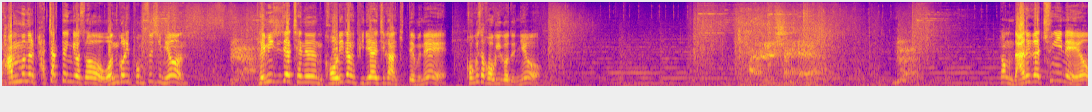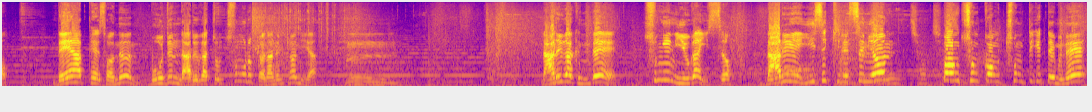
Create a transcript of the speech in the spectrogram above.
관문을 바짝 당겨서 원거리 폼 쓰시면 데미지 자체는 거리랑 비례하지가 않기 때문에 거기서 거기거든요. 형 나르가 충이네요. 내 앞에서는 모든 나르가 좀 충으로 변하는 편이야. 음. 나르가 근데 충인 이유가 있어. 나르의 이 스킬을 쓰면 껑충껑충 뛰기 때문에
